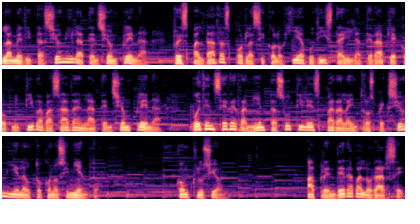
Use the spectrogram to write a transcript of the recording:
La meditación y la atención plena, respaldadas por la psicología budista y la terapia cognitiva basada en la atención plena, pueden ser herramientas útiles para la introspección y el autoconocimiento. Conclusión. Aprender a valorarse,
